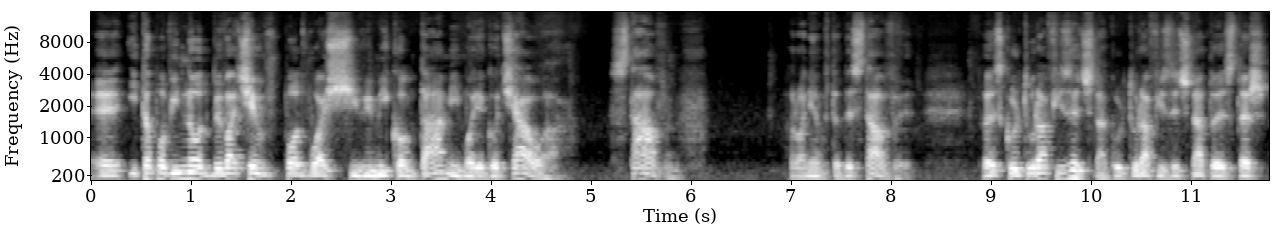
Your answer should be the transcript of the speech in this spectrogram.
e, i to powinno odbywać się pod właściwymi kątami mojego ciała, stawów. Chronię wtedy stawy. To jest kultura fizyczna. Kultura fizyczna to jest też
